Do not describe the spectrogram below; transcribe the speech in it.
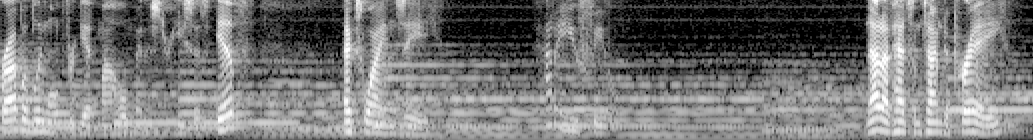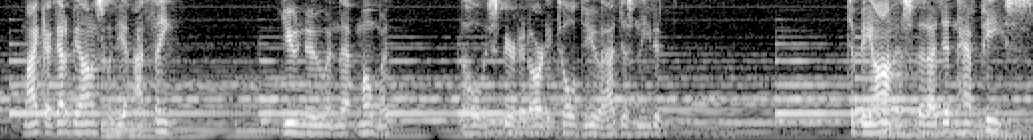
probably won't forget my whole ministry. He says, if X, Y, and Z, how do you feel? Now that I've had some time to pray, Mike, I got to be honest with you. I think you knew in that moment the Holy Spirit had already told you. I just needed to be honest, that I didn't have peace.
